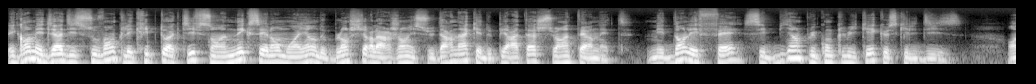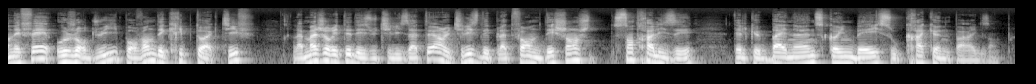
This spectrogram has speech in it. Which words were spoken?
Les grands médias disent souvent que les cryptoactifs sont un excellent moyen de blanchir l'argent issu d'arnaques et de piratage sur Internet. Mais dans les faits, c'est bien plus compliqué que ce qu'ils disent. En effet, aujourd'hui, pour vendre des cryptoactifs, la majorité des utilisateurs utilisent des plateformes d'échange centralisées telles que Binance, Coinbase ou Kraken par exemple.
